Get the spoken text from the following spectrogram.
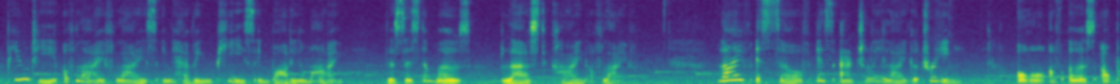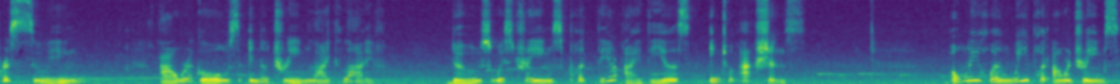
beauty of life lies in having peace in body and mind. This is the most blessed kind of life. Life itself is actually like a dream. All of us are pursuing our goals in a dream-like life. Those with dreams put their ideas into actions. Only when we put our dreams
